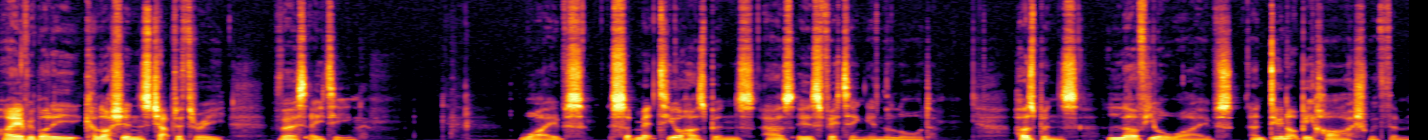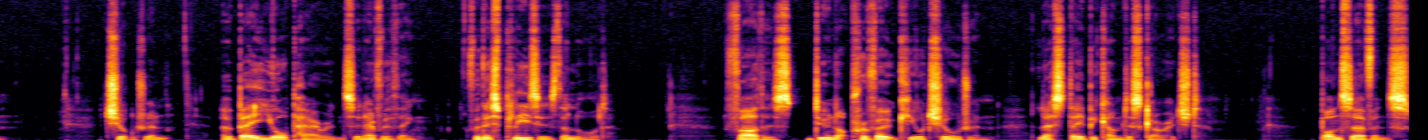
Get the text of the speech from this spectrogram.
Hi, everybody. Colossians chapter 3, verse 18. Wives, submit to your husbands as is fitting in the Lord. Husbands, love your wives and do not be harsh with them. Children, obey your parents in everything, for this pleases the Lord. Fathers, do not provoke your children, lest they become discouraged. Bondservants,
